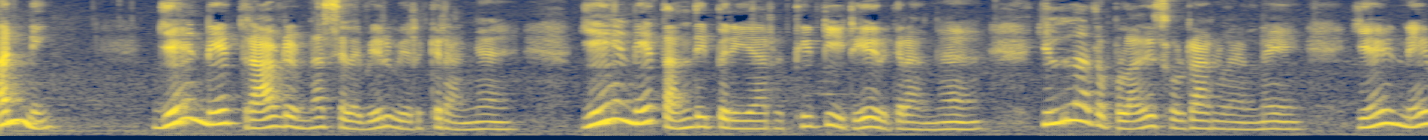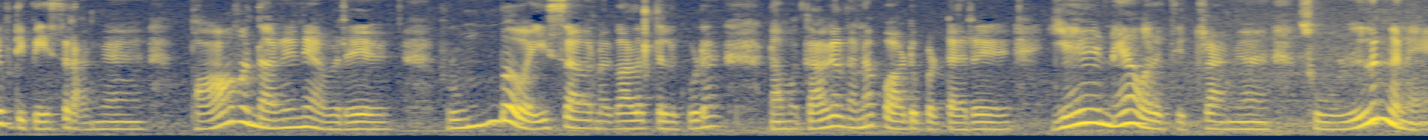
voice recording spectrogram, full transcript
அன்னி ஏன்னே திராவிடம்னா சில பேர் வெறுக்கிறாங்க? ஏன்னே தந்தை பெரியார் திட்டிகிட்டே இருக்கிறாங்க? இல்லாத பொல்லாதே சொல்கிறாங்களே ஏன்னே இப்படி பேசுகிறாங்க பாவம் தானே அவர். ரொம்ப வயசான காலத்தில் கூட நமக்காக தானே பாடுபட்டார். ஏன்னே அவரை திட்டுறாங்க? சொல்லுங்கண்ணே.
